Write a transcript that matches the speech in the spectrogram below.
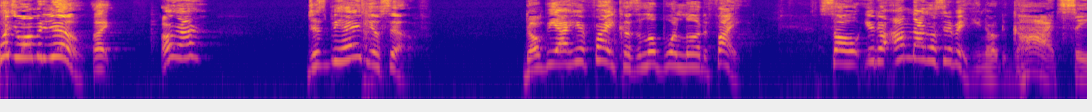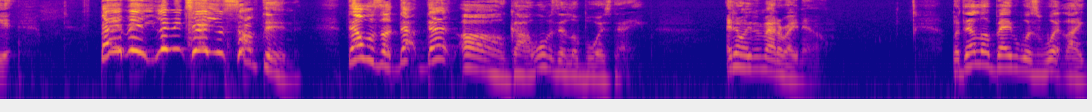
What do you want me to do? Like, okay. Just behave yourself. Don't be out here fighting because the little boy loved to fight. So, you know, I'm not gonna sit there, you know, the God said. Baby, let me tell you something. That was a that that oh God, what was that little boy's name? It don't even matter right now. But that little baby was what, like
